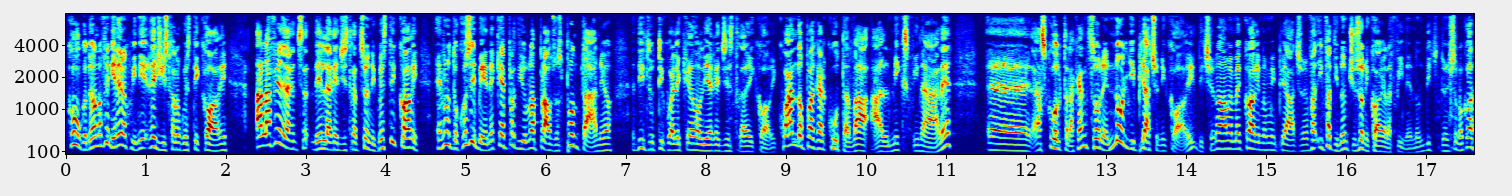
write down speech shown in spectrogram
Comunque dovevano finire, quindi registrano questi cori. Alla fine della registrazione di questi cori è venuto così bene che è partito un applauso spontaneo di tutti quelli che erano lì a registrare i cori. Quando poi Calcutta va al mix finale, eh, ascolta la canzone, non gli piacciono i cori, dice no, a me i cori non mi piacciono, infatti non ci sono i cori alla fine, non, dice, non ci sono cori,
